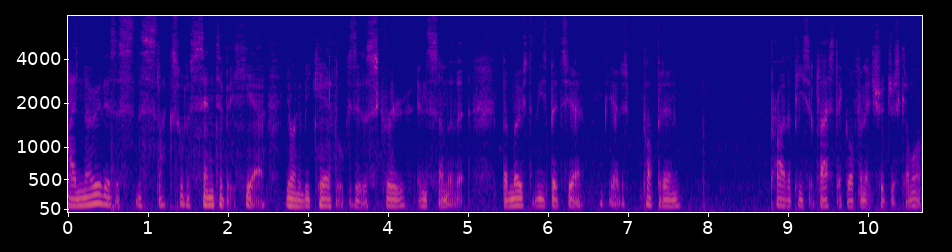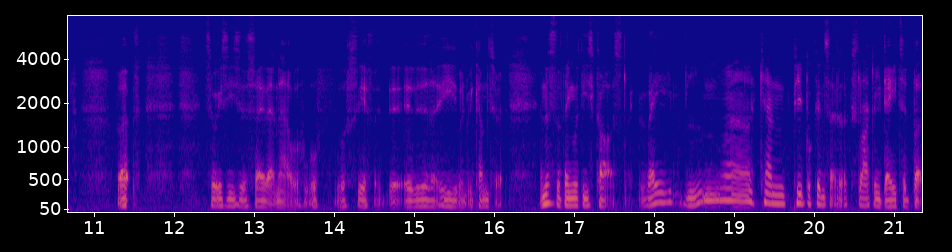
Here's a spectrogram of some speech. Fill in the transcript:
I know there's a, this like sort of center bit here. You want to be careful because there's a screw in some of it. But most of these bits, yeah, yeah, just pop it in, pry the piece of plastic off, and it should just come off. But it's always easy to say that now. We'll we'll, we'll see if it, it is easy when we come to it. And this is the thing with these cars. Like they uh, can people can say they look slightly dated, but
